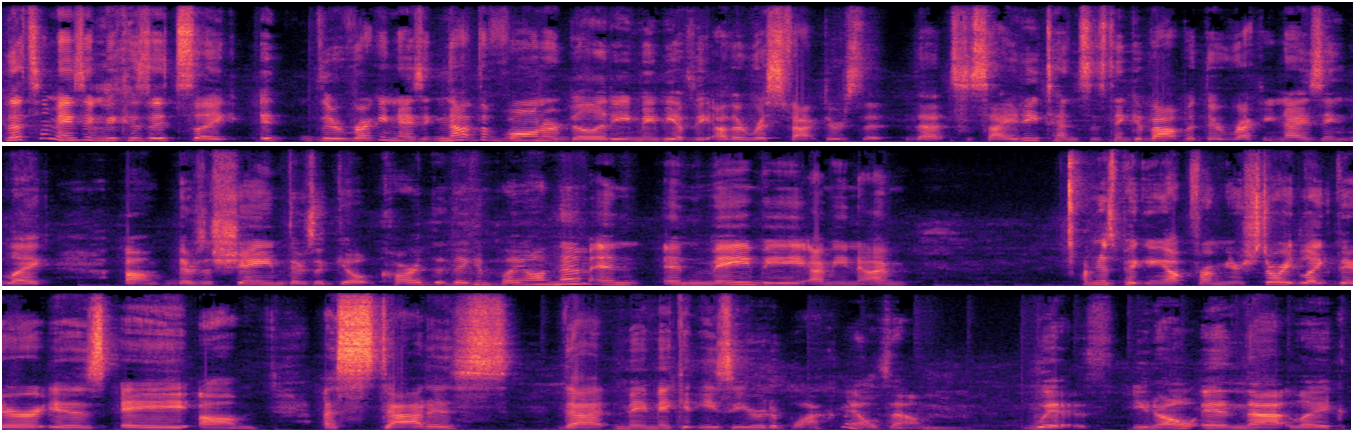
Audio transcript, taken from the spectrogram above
That's amazing because it's like it, they're recognizing not the vulnerability maybe of the other risk factors that that society tends to think about, but they're recognizing like um, there's a shame, there's a guilt card that they can play on them, and and maybe I mean I'm I'm just picking up from your story like there is a um, a status that may make it easier to blackmail them with, you know, and that like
